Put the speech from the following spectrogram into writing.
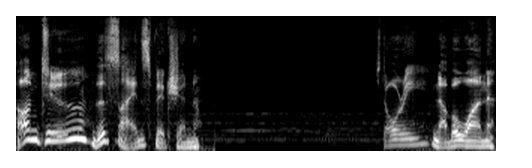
On to the science fiction. Story number one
